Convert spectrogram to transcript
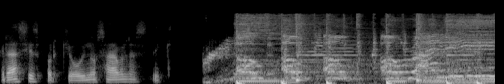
Gracias porque hoy nos hablas de que... Oh, oh, oh,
